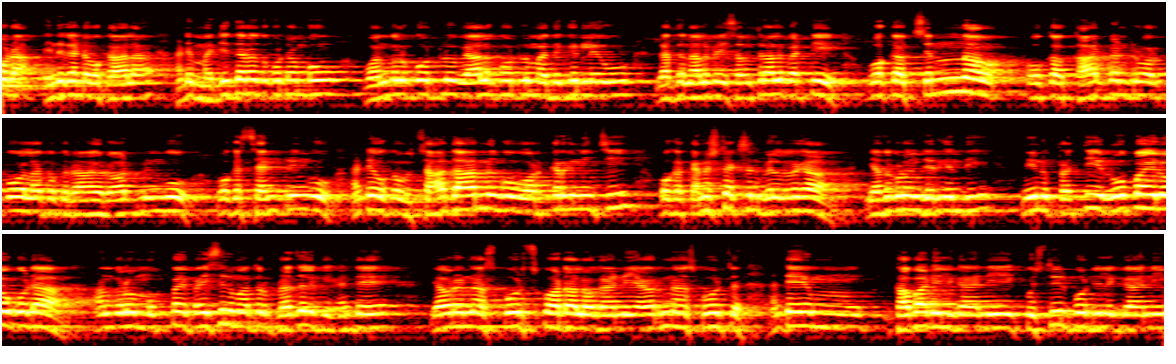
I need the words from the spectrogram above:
కూడా. ఎందుకంటే ఒక అంటే మధ్యతరగతి కుటుంబం వందల కోట్లు వేల కోట్లు మా దగ్గర లేవు. గత నలభై సంవత్సరాలు బట్టి ఒక చిన్న ఒక కార్పెంటర్ వర్క్ లేకపోతే ఒక రాడ్మింగు ఒక సెంటరింగు అంటే ఒక సాధారణంగా వర్కర్ నుంచి ఒక కన్స్ట్రక్షన్ బిల్డర్గా ఎదగడం జరిగింది. నేను ప్రతి రూపాయిలో కూడా అందులో ముప్పై పైసలు మాత్రం ప్రజలకి అంటే ఎవరైనా స్పోర్ట్స్ కోటాలో కానీ ఎవరైనా స్పోర్ట్స్ అంటే కబడ్డీలు కానీ కుస్తీలు పోటీలకు కానీ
